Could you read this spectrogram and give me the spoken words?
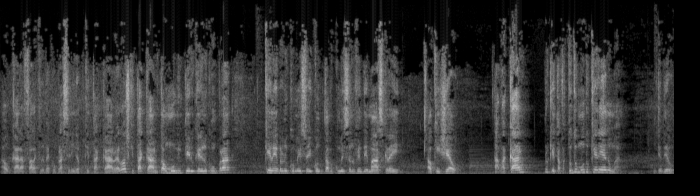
Aí o cara fala que não vai comprar seringa porque tá caro. É lógico que tá caro, tá o mundo inteiro querendo comprar. Quem lembra no começo aí, quando tava começando a vender máscara aí, álcool em gel? Tava caro, porque tava todo mundo querendo, mano. Entendeu?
